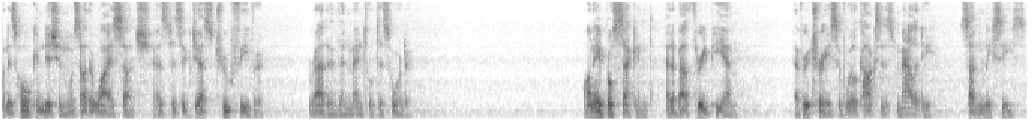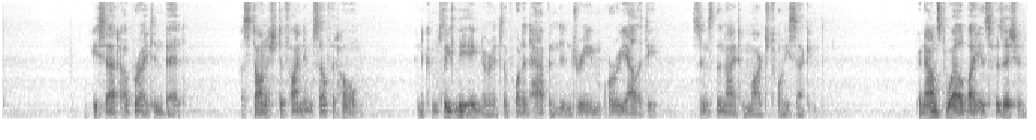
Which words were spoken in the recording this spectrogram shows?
but his whole condition was otherwise such as to suggest true fever rather than mental disorder. On April 2nd, at about 3 p.m., every trace of Wilcox's malady suddenly ceased. He sat upright in bed, astonished to find himself at home, and completely ignorant of what had happened in dream or reality since the night of March 22nd. Pronounced well by his physician,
